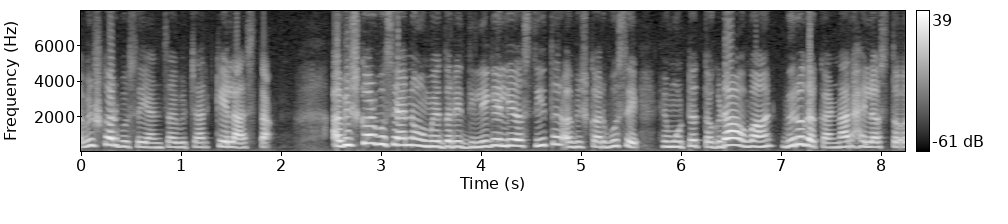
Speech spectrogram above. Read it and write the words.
आविष्कार भुसे यांचा विचार केला असता. आविष्कार भुसे यांना उमेदवारी दिली गेली असती तर आविष्कार भुसे हे मोठं तगडं आव्हान विरोधकांना राहिलं असतं.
